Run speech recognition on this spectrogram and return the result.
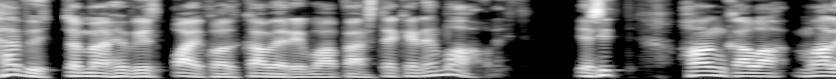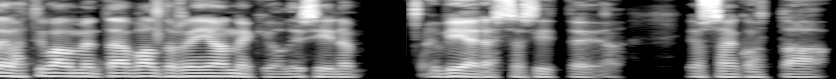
hävyttömän hyviltä paikoilta kaveri vaan pääsi tekemään maalit. Ja sitten hankala, maalivahtivalmentaja Valtosen Jannekin oli siinä vieressä sitten jossain kohtaa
